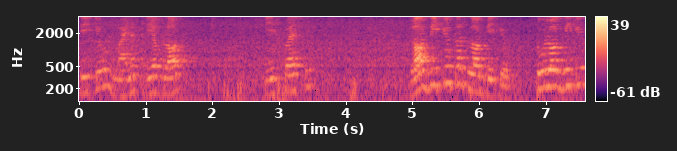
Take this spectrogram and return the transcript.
c cube minus three of log d square c log b cube plus log b cube two log b cube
